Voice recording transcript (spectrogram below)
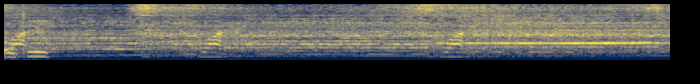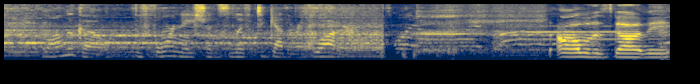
okay. Water. Water. Long ago, the four nations lived together in water. All of us got me.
